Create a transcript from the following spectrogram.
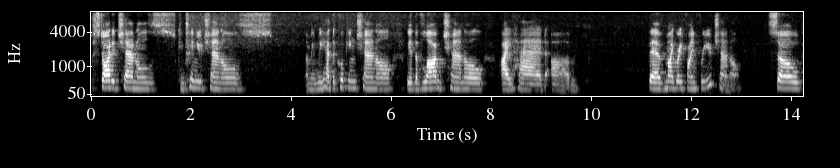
started channels, continued channels. I mean, we had the cooking channel We had the vlog channel. I had um, the My Great Find for You channel. So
